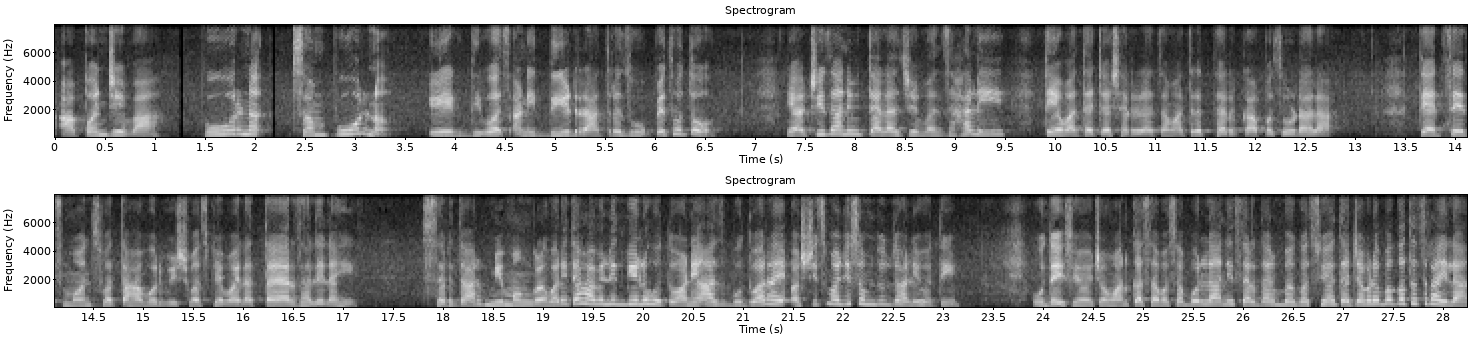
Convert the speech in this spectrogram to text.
आपण जेव्हा पूर्ण संपूर्ण एक दिवस आणि दीड रात्र झोपेत होतो याची जाणीव त्याला जेव्हा झाली तेव्हा त्याच्या शरीराचा मात्र थरकापच उडाला त्याचेच मन स्वतःवर विश्वास ठेवायला तयार झाले नाही. सरदार मी मंगळवारी त्या हवेलीत गेलो होतो आणि आज बुधवार आहे अशीच माझी समजूत झाली होती. उदयसिंह चव्हाण कसाबसा बोलला आणि सरदार भगतसिंह त्याच्याकडे बघतच राहिला.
